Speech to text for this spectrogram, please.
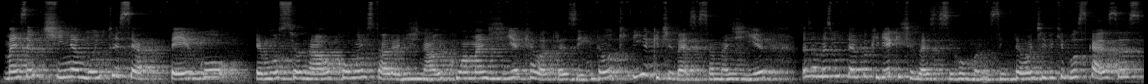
Mas eu tinha muito esse apego emocional com a história original e com a magia que ela trazia. Então eu queria que tivesse essa magia, mas ao mesmo tempo eu queria que tivesse esse romance. Então eu tive que buscar essas,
